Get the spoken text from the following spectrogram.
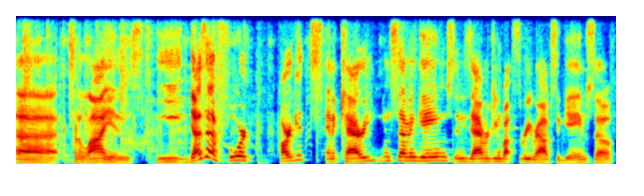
uh, for the Lions. He does have four targets and a carry in seven games, and he's averaging about three routes a game. So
